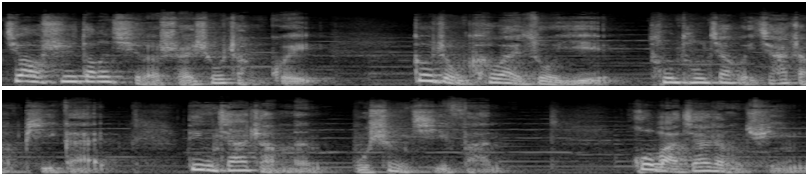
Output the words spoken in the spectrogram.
教师当起了甩手掌柜，各种课外作业通通交给家长批改，令家长们不胜其烦；或把家长群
